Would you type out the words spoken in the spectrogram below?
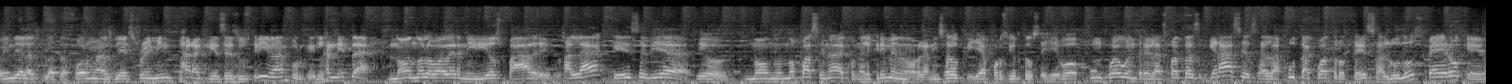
hoy en día las plataformas vía streaming para que se suscriban, porque la neta no, no lo va a ver ni Dios Padre. Ojalá que ese día, digo, no, no, no pase nada con el crimen organizado que ya por cierto se llevó un juego entre las patas gracias a la puta 4T, saludos, pero que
